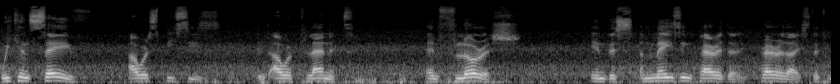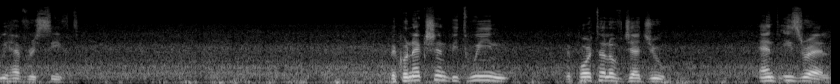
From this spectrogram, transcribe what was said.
we can save our species and our planet and flourish in this amazing paradise that we have received. The connection between the portal of Jeju and Israel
